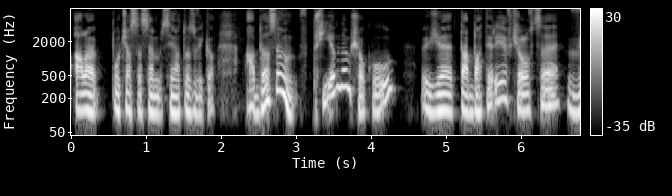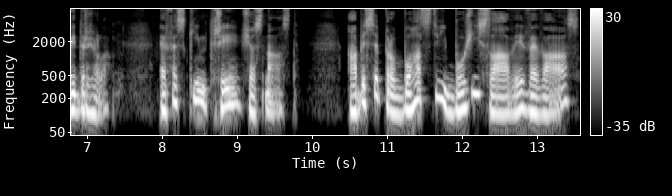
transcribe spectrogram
ale po čase jsem si na to zvykl. A byl jsem v příjemném šoku, že ta baterie v čelovce vydržela. Efeským 3.16. Aby se pro bohatství boží slávy ve vás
